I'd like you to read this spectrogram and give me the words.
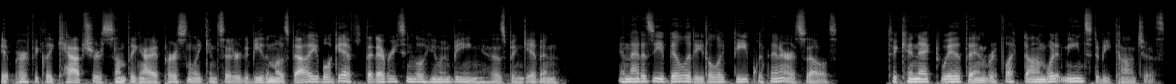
It perfectly captures something I personally consider to be the most valuable gift that every single human being has been given, and that is the ability to look deep within ourselves to connect with and reflect on what it means to be conscious.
